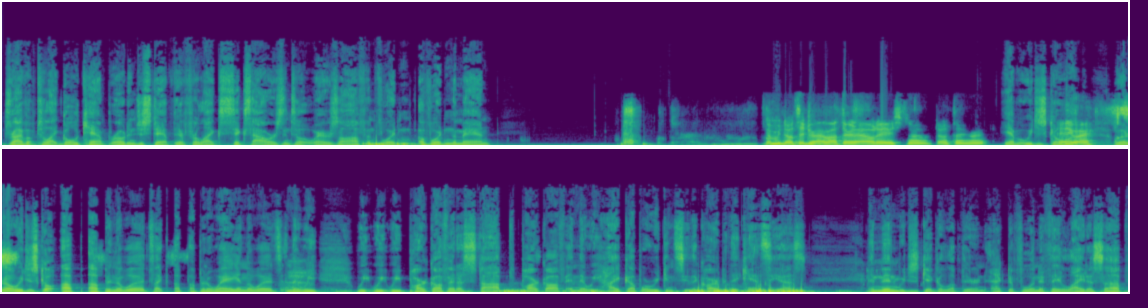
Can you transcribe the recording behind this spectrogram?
drive up to like Gold Camp Road and just stay up there for like six hours until it wears off, and avoiding avoiding the man. I mean, don't they drive out there nowadays? No, don't they? Right? Yeah, but we just go Anyway. Well, no, we just go up up in the woods, like up up and away in the woods, and then we we, we we park off at a stop park off, and then we hike up where we can see the car, but they can't see us, and then we just giggle up there and act a fool. And if they light us up,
